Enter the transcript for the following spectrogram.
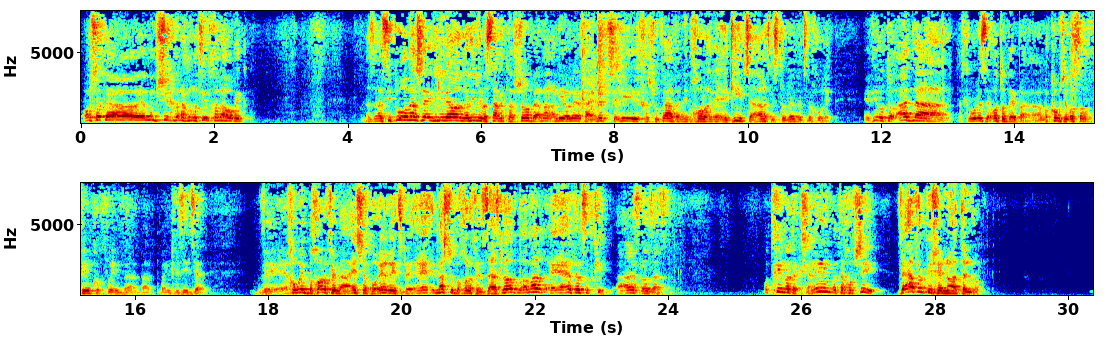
או שאתה ממשיך ואנחנו נוציא אותך להורג. אז הסיפור אומר שגלילאו הגלילי מסר את נפשו ואמר, אני הולך, האמת שלי חשובה ואני בכל רגע אגיד שהארץ מסתובבת וכולי. הביאו אותו עד ל... איך קראו לזה? אוטודפה, המקום שבו שורפים כופרים באינקוויזיציה. ואיך אומרים, בכל אופן, האש הבוערת, ומשהו בכל אופן זז לו, והוא אמר, "אה, אתם צודקים, הארץ לא זז. פותחים לו את הקשרים, אתה חופשי, ואף על פי כן נוע תנוע.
